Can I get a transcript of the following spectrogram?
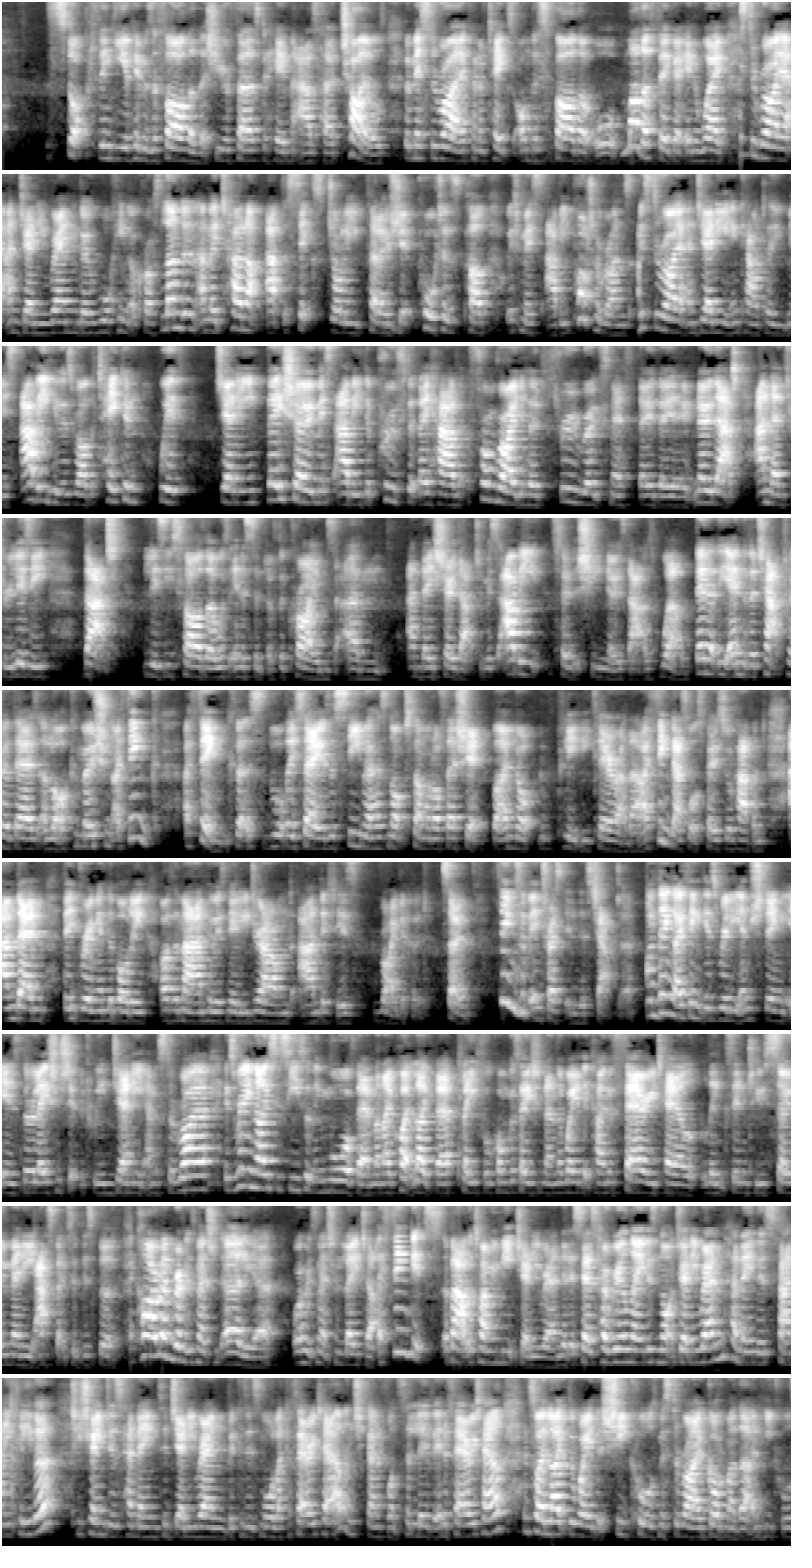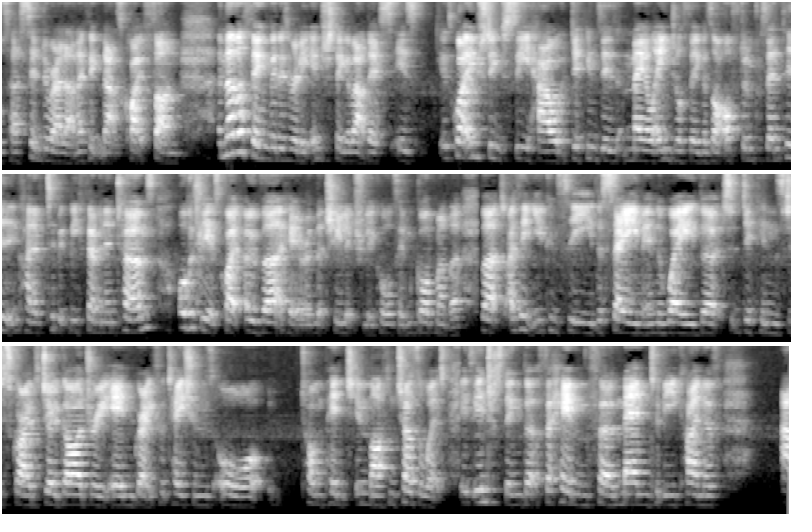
stopped thinking of him as a father that she refers to him as her child. But Mr. Riah kind of takes on this father or mother figure in a way. Mr. Riah and Jenny Wren go walking across London and they turn up at the Six Jolly Fellowship Porters pub which Miss Abbey Potter runs. Mr. Riah and Jenny encounter Miss Abbey who is rather taken with Jenny. They show Miss Abbey the proof that they have from Riderhood through Rokesmith, though they don't know that, and then through Lizzie, that Lizzie's father was innocent of the crimes um, and they show that to Miss Abbey so that she knows that as well. Then at the end of the chapter there's a lot of commotion. I think I think that's what they say is a steamer has knocked someone off their ship, but I'm not completely clear about that. I think that's what's supposed to have happened. And then they bring in the body of the man who is nearly drowned and it is Riderhood. So things of interest in this chapter. One thing I think is really interesting is the relationship between Jenny and Mr. Riah. It's really nice to see something more of them and I quite like their playful conversation and the way that kind of fairy tale links into so many aspects of this book. I can't remember if it's mentioned earlier or if it's mentioned later. I think it's about the time we meet Jenny Wren that it says her real name is not Jenny Wren, her name is Fanny Cleaver. She changes her name to Jenny Wren because it's more like a fairy tale and she kind of wants to live in a fairy tale and so I like the way that she calls Mr. Riah godmother and he calls her Cinderella and I think that's quite fun. Another thing that is really interesting about this is it's quite interesting to see how Dickens's male angel figures are often presented in kind of typically feminine terms. Obviously it's quite overt here in that she literally calls him godmother, but I think you can see the same in the way that Dickens describes Joe Gargery in Great Expectations or Tom Pinch in Martin Chuzzlewit. It's interesting that for him, for men to be kind of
